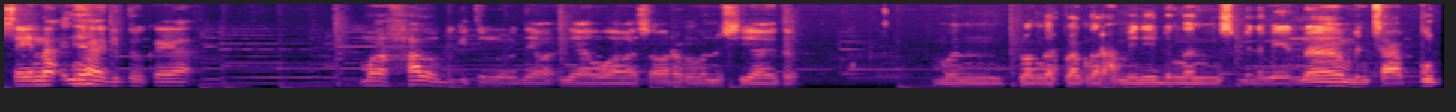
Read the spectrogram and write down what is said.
seenaknya gitu kayak mahal begitu loh nyawa, nyawa seorang manusia itu. Men pelanggar pelanggar ham ini dengan semena-mena mencabut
